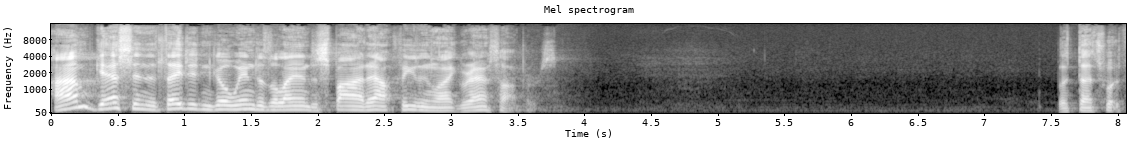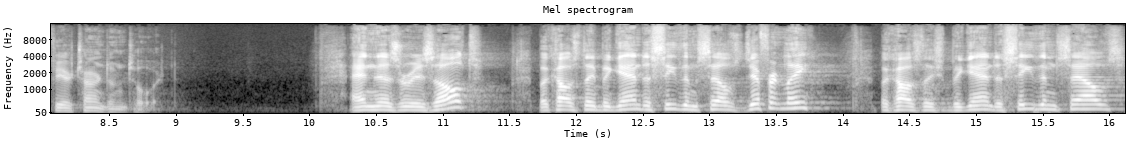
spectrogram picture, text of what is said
I'm guessing that they didn't go into the land to spy it out feeling like grasshoppers. But that's what fear turned them toward. And as a result, because they began to see themselves differently, because they began to see themselves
